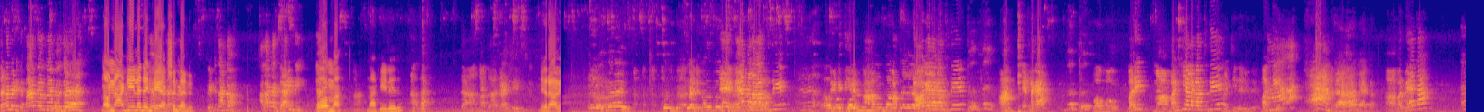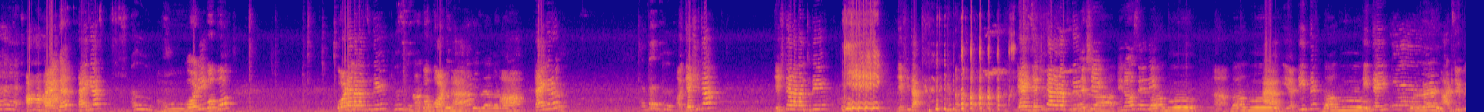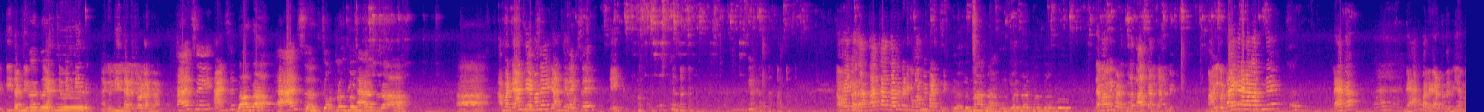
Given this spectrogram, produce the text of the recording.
దండం పెట్టుక తాకల్ అవును నాకేలేదంటే అలాగా గాడిది ఓ అమ్మా నాకేలేదు. రావే. ఎట్లాగా? మరి మంకీ ఎలా కడుతుంది? మంకీ మరి మేక? టైగర్. టైగర్? కోడి? బొబ్బు? కోడి ఎలా కడుతుంది? బొబ్బు అంటదా? టైగర్? జషిత? జషిత ఎలా కడుతుంది? బాబు. ఆ, బాబు. ఆ, ఈ టీత్? బాబు. టీత్ అయ్యి అటు చూపి టీత్ అటు చూపి. ఏది చూపించి టీత్? టీత్ అటు చూడండి రా హ్యాండ్స్ బాబా. హ్యాండ్స్. చోట్ల తింటాడ్రా అమ్మ డాన్స్ చేయమ్మా డాన్స్ చేయమ్మా ఏయ్. అమ్మ ఇగో రా తాత్కాల దండం పెట్టుకో మమ్మీ పడుతుంది. దా మమ్మీ పడుతుంది రా తాత్కాల దండం పెట్టు. ఆ, ఇగో టైగర్ ఎలా కడుతుంది? మేక? మేక పల్ల కడుతుంది మీ అమ్మ.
